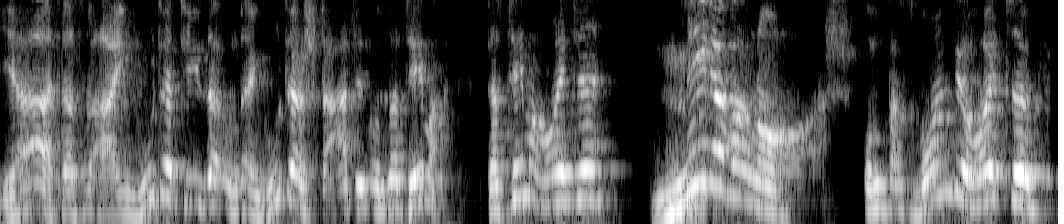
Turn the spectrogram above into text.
Ja, das war ein guter Teaser und ein guter Start in unser Thema. Das Thema heute Megavalanche. Und was wollen wir heute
